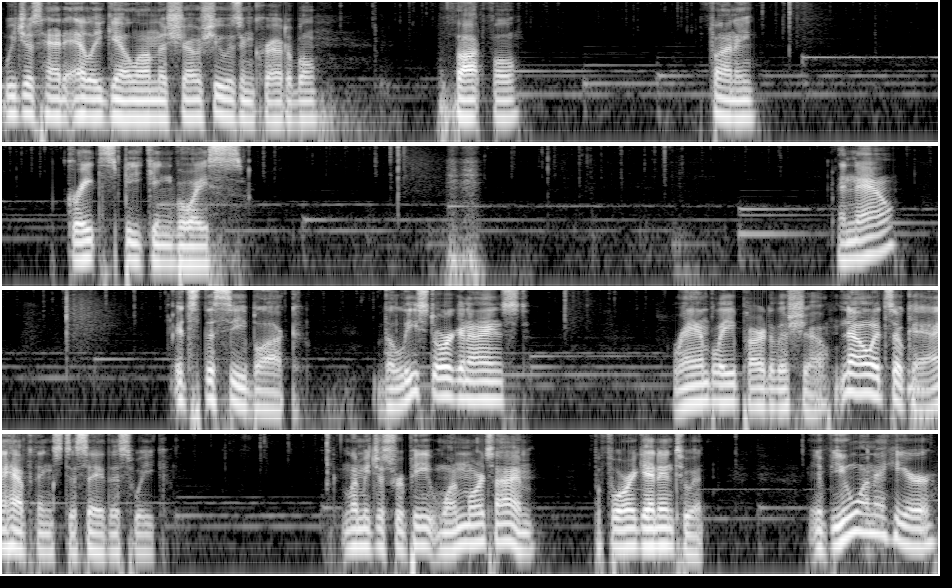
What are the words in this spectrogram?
We just had Ellie Gill on the show. She was incredible, thoughtful, funny, great speaking voice. And now it's the C block, the least organized, rambly part of the show. No, it's okay. I have things to say this week. Let me just repeat one more time before I get into it. If you want to hear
